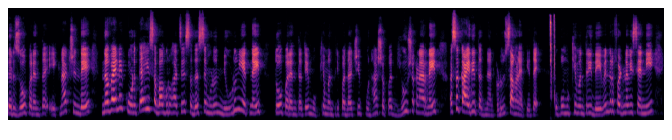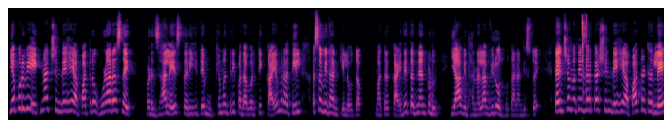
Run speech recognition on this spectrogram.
तर जोपर्यंत एकनाथ शिंदे नव्याने कोणत्याही सभागृहाचे सदस्य म्हणून निवडून येत नाहीत तोपर्यंत ते मुख्यमंत्रीपदाची पुन्हा शपथ घेऊ शकणार नाहीत असं कायदे तज्ज्ञांकडून सांगण्यात येत आहे उपमुख्यमंत्री देवेंद्र फडणवीस यांनी यापूर्वी एकनाथ शिंदे हे अपात्र होणारच नाहीत पण झालेच तरीही ते मुख्यमंत्री पदावरती कायम राहतील असं विधान केलं होतं. मात्र कायदे तज्ज्ञांकडून या विधानाला विरोध होताना दिसतोय. त्यांच्या मते जर का शिंदे हे अपात्र ठरले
